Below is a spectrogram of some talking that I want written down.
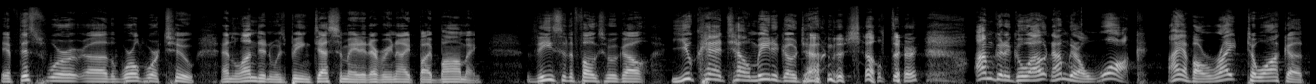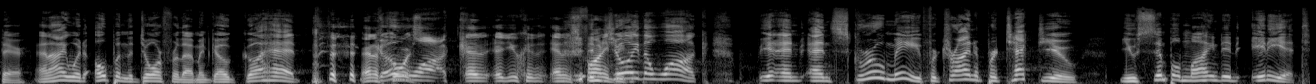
if this were uh, the World War II and London was being decimated every night by bombing, these are the folks who would go, "You can't tell me to go down to the shelter. I'm going to go out and I'm going to walk. I have a right to walk out there." And I would open the door for them and go, "Go ahead, And of go course, walk." And, and you can, and it's funny. Enjoy because- the walk, and and screw me for trying to protect you, you simple-minded idiot.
